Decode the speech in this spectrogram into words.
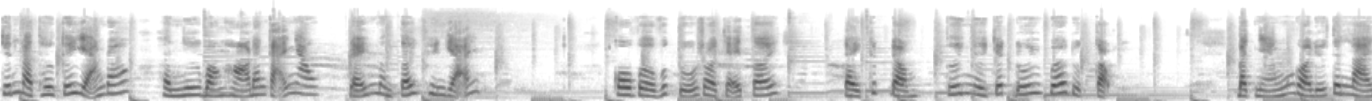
chính là thư ký giảng đó, hình như bọn họ đang cãi nhau, để mình tới khuyên giải. Cô vừa vứt đũa rồi chạy tới, đầy kích động, cứ như chết đuối vớ được cọc. Bạch nhạn muốn gọi liễu tinh lại,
